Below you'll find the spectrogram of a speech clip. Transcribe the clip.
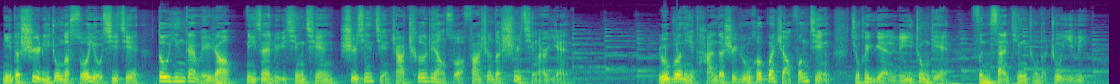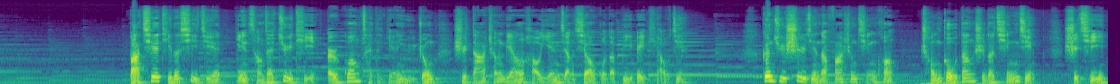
你的事例中的所有细节都应该围绕你在旅行前事先检查车辆所发生的事情而言。如果你谈的是如何观赏风景，就会远离重点，分散听众的注意力。把切题的细节隐藏在具体而光彩的言语中，是达成良好演讲效果的必备条件。根据事件的发生情况，重构当时的情景，使其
